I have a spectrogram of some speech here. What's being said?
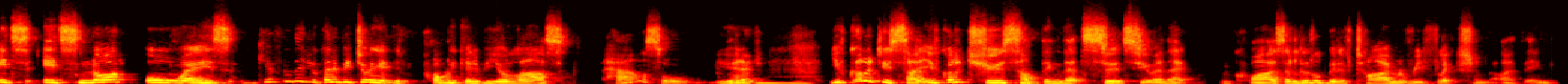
It's it's not always given that you're going to be doing it. It's probably going to be your last house or unit. Mm. You've got to do so. You've got to choose something that suits you, and that requires a little bit of time of reflection. I think.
